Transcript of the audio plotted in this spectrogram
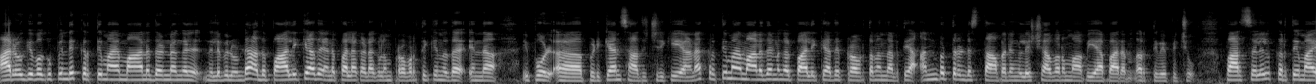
ആരോഗ്യ വകുപ്പിന്റെ കൃത്യമായ മാനദണ്ഡങ്ങൾ നിലവിലുണ്ട്. അത് പാലിക്കാതെയാണ് പല കടകളും പ്രവർത്തിക്കുന്നത് എന്ന് ഇപ്പോൾ പിടിക്കാൻ സാധിച്ചിരിക്കുകയാണ്. കൃത്യമായ മാനദണ്ഡങ്ങൾ പാലിക്കാതെ പ്രവർത്തനം നടത്തിയ അൻപത്തിരണ്ട് സ്ഥാപനങ്ങളിൽ ഷവർമ വ്യാപാരം നിർത്തിവെപ്പിച്ചു. പാർസലിൽ കൃത്യമായ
